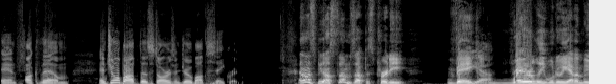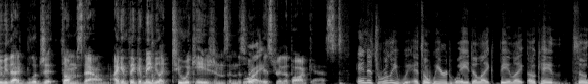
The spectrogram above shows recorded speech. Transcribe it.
and fuck them. And Joe Bob does stars, and Joe Bob's sacred. And let's be honest, thumbs up is pretty vague. Yeah. Rarely will we have a movie that legit thumbs down. I can think of maybe like two occasions in this whole Right. history of the podcast. and it's really it's a weird way to like being like okay so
